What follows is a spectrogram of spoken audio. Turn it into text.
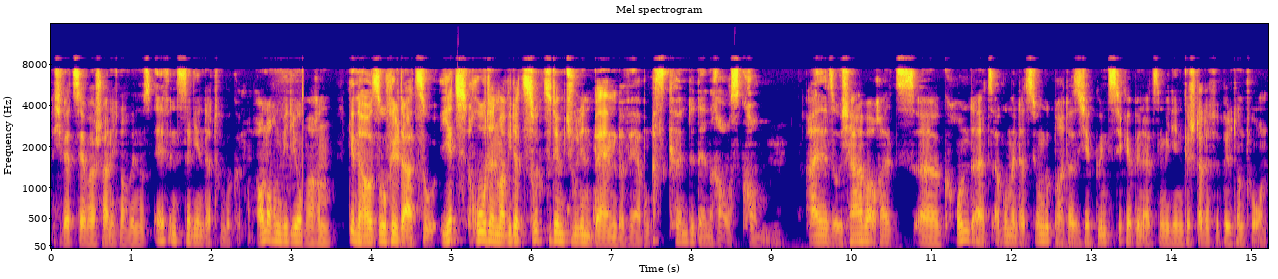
Ich werde sehr wahrscheinlich noch Windows 11 installieren. Darüber könnte man auch noch ein Video machen. Genau, so viel dazu. Jetzt rudern mal wieder zurück zu dem Julian Bam Bewerbung. Was könnte denn rauskommen? Also, ich habe auch als äh, Grund, als Argumentation gebracht, dass ich ja günstiger bin als ein Mediengestatter für Bild und Ton.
